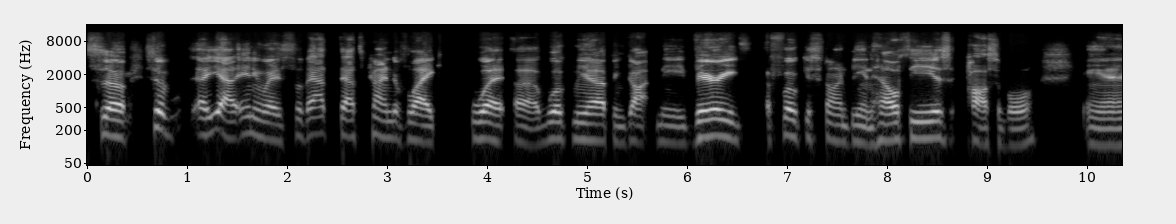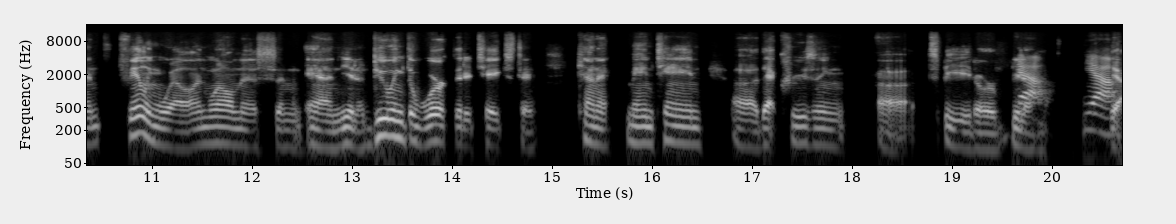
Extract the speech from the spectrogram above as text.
so so uh, yeah anyway so that that's kind of like what uh, woke me up and got me very focused on being healthy as possible and feeling well and wellness and and you know doing the work that it takes to kind of maintain uh, that cruising uh, speed or yeah know, yeah. yeah.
